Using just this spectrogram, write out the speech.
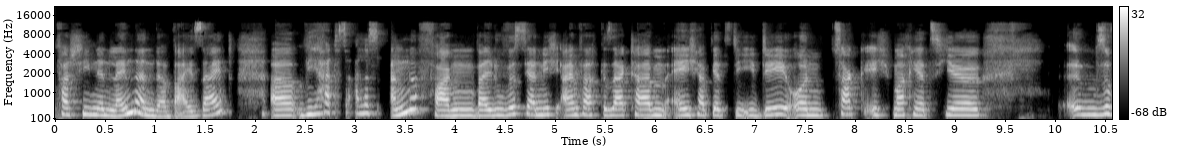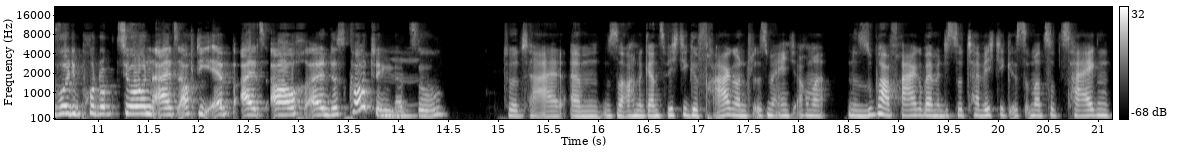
verschiedenen Ländern dabei seid. Äh, wie hat es alles angefangen? Weil du wirst ja nicht einfach gesagt haben, ey, ich habe jetzt die Idee und zack, ich mache jetzt hier äh, sowohl die Produktion als auch die App als auch äh, das Coaching mhm. dazu. Total. Ähm, das ist auch eine ganz wichtige Frage und ist mir eigentlich auch immer eine super Frage, weil mir das total wichtig ist, immer zu zeigen,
